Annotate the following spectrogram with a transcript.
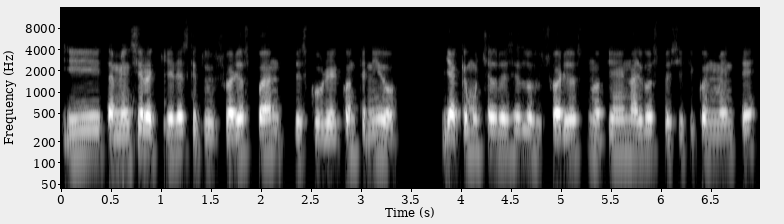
Y también si requieres que tus usuarios puedan descubrir contenido, ya que muchas veces los usuarios no tienen algo específico en mente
